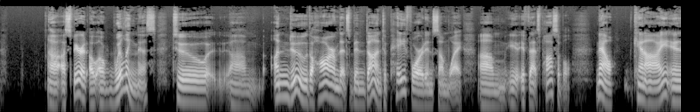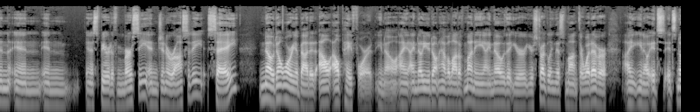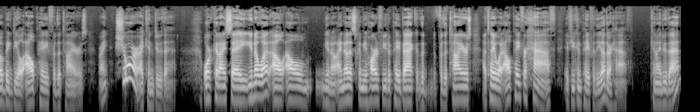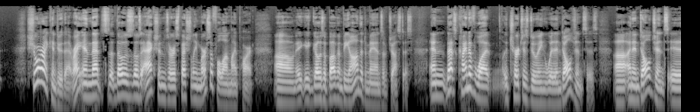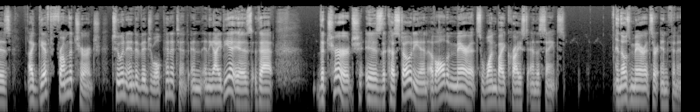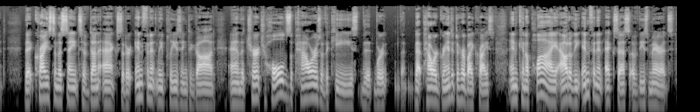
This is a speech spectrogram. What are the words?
uh, a spirit, a, a willingness to um, undo the harm that's been done, to pay for it in some way, um, if that's possible. Now, can I, in in in in a spirit of mercy and generosity, say, "No, don't worry about it. I'll I'll pay for it." You know, I, I know you don't have a lot of money. I know that you're you're struggling this month or whatever. I you know it's it's no big deal. I'll pay for the tires. Right? Sure, I can do that. Or could I say, you know what, I'll, I'll, you know, I know that's going to be hard for you to pay back the, for the tires. I tell you what, I'll pay for half if you can pay for the other half. Can I do that? Sure, I can do that, right? And that's those those actions are especially merciful on my part. Um, it, it, goes above and beyond the demands of justice, and that's kind of what the church is doing with indulgences. Uh, an indulgence is a gift from the church to an individual penitent, and and the idea is that the church is the custodian of all the merits won by Christ and the saints. And those merits are infinite. That Christ and the saints have done acts that are infinitely pleasing to God, and the church holds the powers of the keys that were that power granted to her by Christ, and can apply out of the infinite excess of these merits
